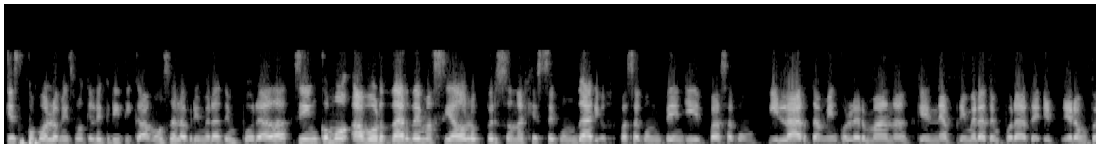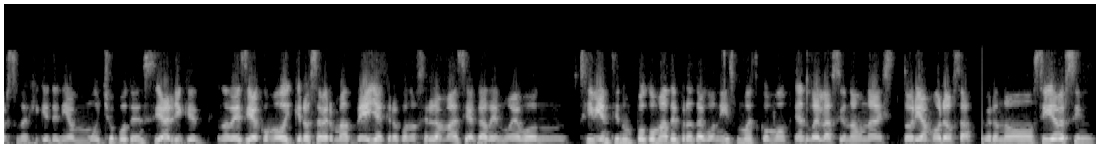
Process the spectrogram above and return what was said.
que es como lo mismo que le criticamos a la primera temporada, sin como abordar demasiado los personajes secundarios. Pasa con Benji, pasa con Pilar, también con la hermana, que en la primera temporada era un personaje que tenía mucho potencial y que uno decía como, hoy quiero saber más de ella, quiero conocerla más, y acá de nuevo, si bien tiene un poco más de protagonismo, es como en relación a una historia amorosa, pero no sigue a ver sin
